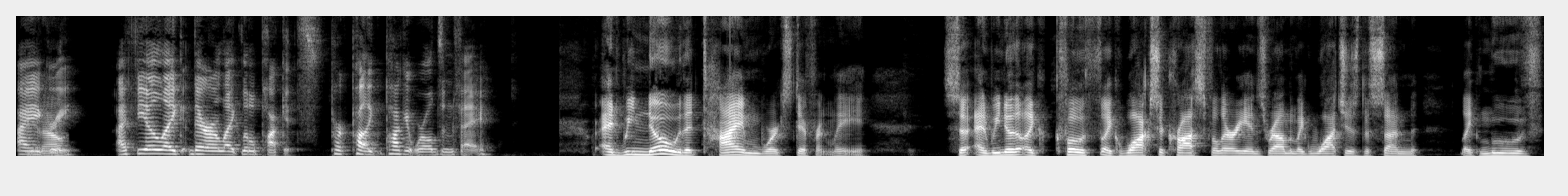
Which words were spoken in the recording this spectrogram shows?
I You know? agree. I feel like there are like little pockets, per- like pocket worlds in Fae. And we know that time works differently. So and we know that like Kvothe like walks across Felurian's realm and like watches the sun like move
